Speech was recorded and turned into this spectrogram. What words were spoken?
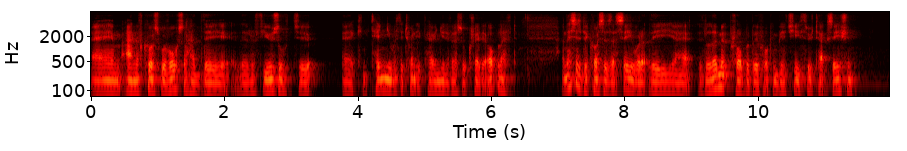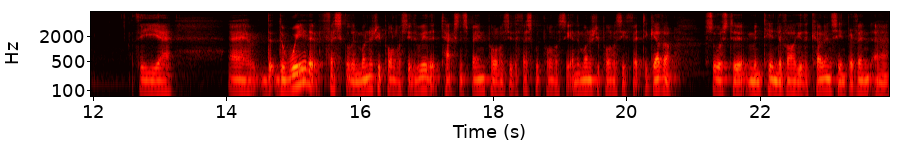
Um, and of course, we've also had the, the refusal to uh, continue with the £20 universal credit uplift. And this is because, as I say, we're at the, uh, the limit probably of what can be achieved through taxation. The, uh, uh, the, the way that fiscal and monetary policy, the way that tax and spend policy, the fiscal policy and the monetary policy fit together so as to maintain the value of the currency and prevent a,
